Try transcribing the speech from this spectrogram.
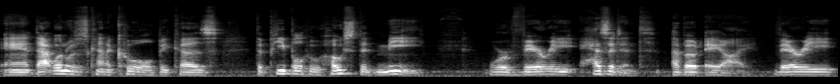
And that one was kind of cool because the people who hosted me were very hesitant about AI, very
